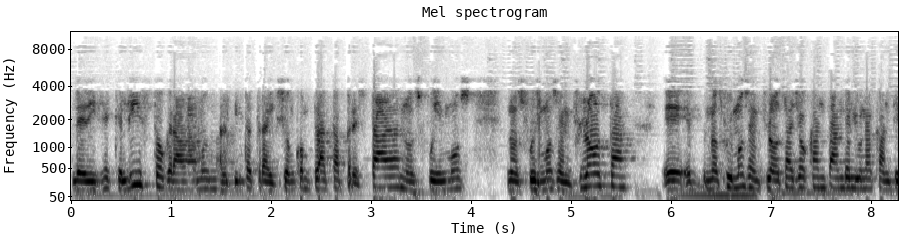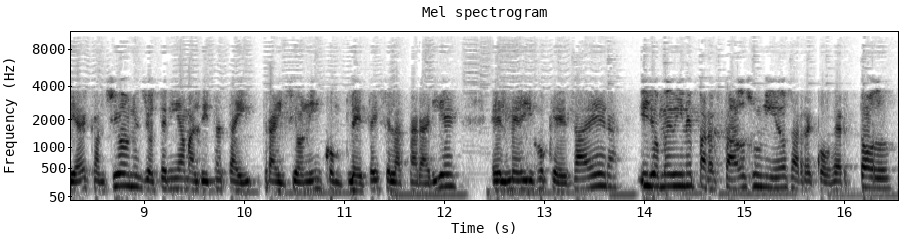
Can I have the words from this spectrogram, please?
le dije que listo, grabamos Maldita Traición con plata prestada, nos fuimos, nos fuimos en flota, eh, nos fuimos en flota yo cantándole una cantidad de canciones, yo tenía maldita traición incompleta y se la tararía él me dijo que esa era, y yo me vine para Estados Unidos a recoger todo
